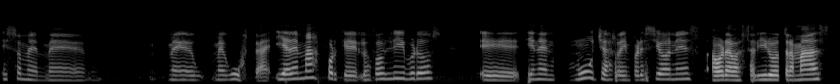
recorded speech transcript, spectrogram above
eso me, me, me, me gusta. Y además porque los dos libros eh, tienen muchas reimpresiones, ahora va a salir otra más,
